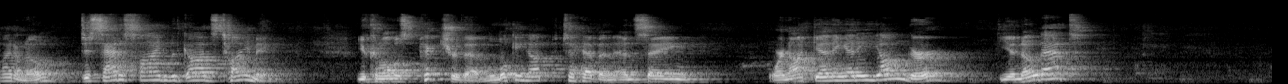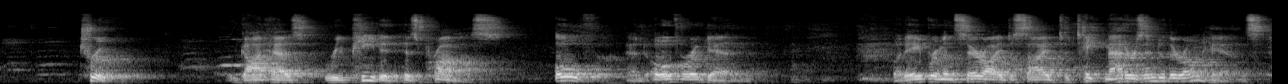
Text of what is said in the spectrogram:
I don't know, dissatisfied with God's timing. You can almost picture them looking up to heaven and saying, we're not getting any younger. Do you know that? True. God has repeated his promise over and over again. But Abram and Sarai decide to take matters into their own hands.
